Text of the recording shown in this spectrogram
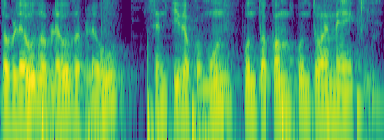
www.sentidocomún.com.mx.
